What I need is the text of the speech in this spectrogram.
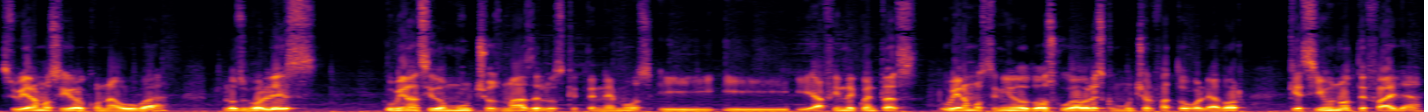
si hubiéramos seguido con Auba, los goles hubieran sido muchos más de los que tenemos y, a fin de cuentas hubiéramos tenido dos jugadores con mucho olfato goleador, que si uno te falla,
